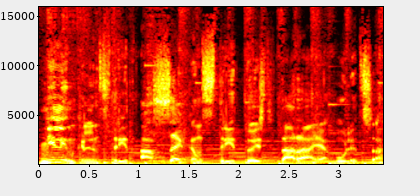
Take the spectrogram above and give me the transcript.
не Линкольн-стрит, а Секонд-стрит, то есть вторая улица.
